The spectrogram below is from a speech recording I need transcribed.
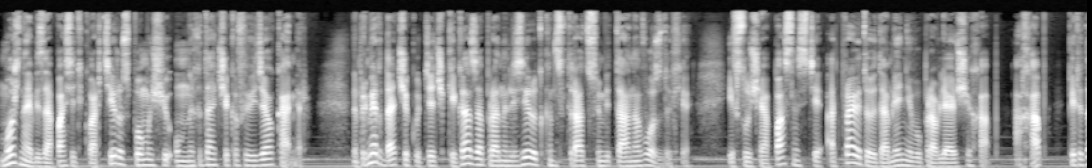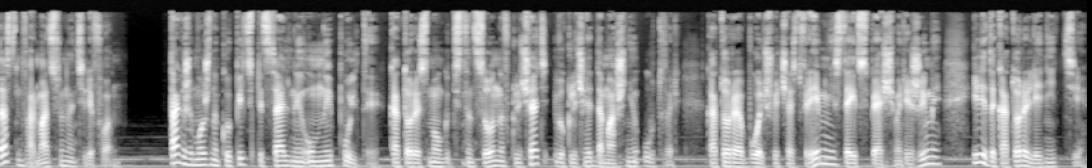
можно обезопасить квартиру с помощью умных датчиков и видеокамер. Например, датчик утечки газа проанализирует концентрацию метана в воздухе и в случае опасности отправит уведомление в управляющий хаб, а хаб передаст информацию на телефон. Также можно купить специальные умные пульты, которые смогут дистанционно включать и выключать домашнюю утварь, которая большую часть времени стоит в спящем режиме или до которой лень идти,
